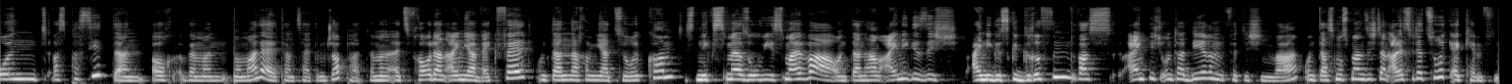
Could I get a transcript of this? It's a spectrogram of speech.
und was passiert dann, auch wenn man normale Elternzeit im Job hat? Wenn man als Frau dann ein Jahr wegfällt und dann nach einem Jahr zurückkommt, ist nichts mehr so, wie es mal war. Und dann haben einige sich einiges gegriffen, was eigentlich unter deren Fittichen war. Und das muss man sich dann alles wieder zurückerkämpfen.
